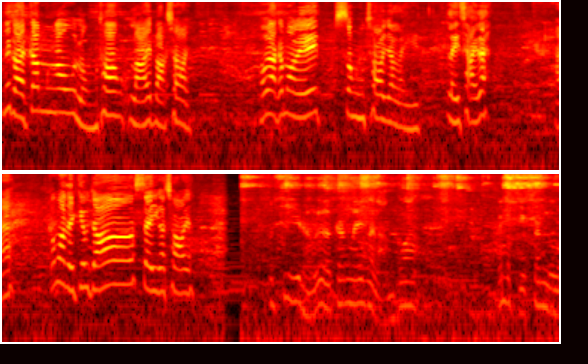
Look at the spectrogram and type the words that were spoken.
呢個係金歐濃湯奶白菜。好啦，咁我哋啲餸菜就嚟嚟齊啦。係啊，咁我哋叫咗四個菜啊。個獅子頭呢個羹咧應該係南瓜，咁啊結身嘅喎，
